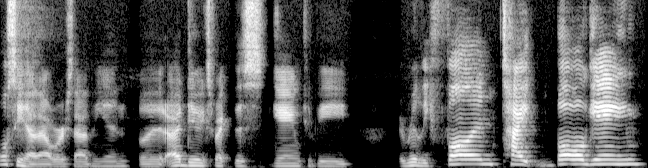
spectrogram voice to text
we'll see how that works out in the end. But I do expect this game to be a really fun, tight ball game.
